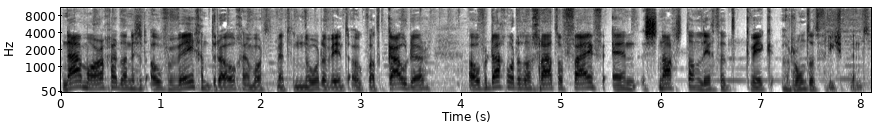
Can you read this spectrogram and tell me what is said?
Na morgen dan is het overwegend droog en wordt het met de noordenwind ook wat kouder. Overdag wordt het een graad of 5 en s'nachts dan ligt het kwik rond het vriespunt.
